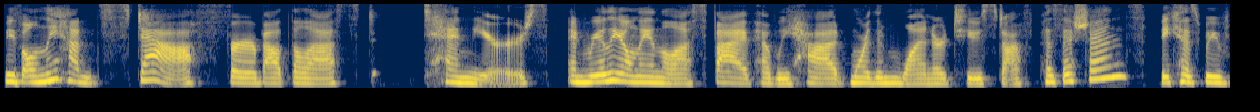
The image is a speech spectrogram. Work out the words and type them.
we've only had staff for about the last 10 years. And really, only in the last five have we had more than one or two staff positions because we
